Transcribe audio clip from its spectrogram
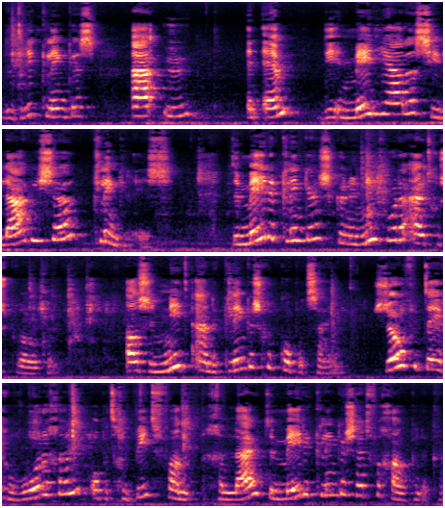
de drie klinkers A, U en M, die een mediale syllabische klinker is. De medeklinkers kunnen niet worden uitgesproken als ze niet aan de klinkers gekoppeld zijn. Zo vertegenwoordigen op het gebied van geluid de medeklinkers het vergankelijke,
